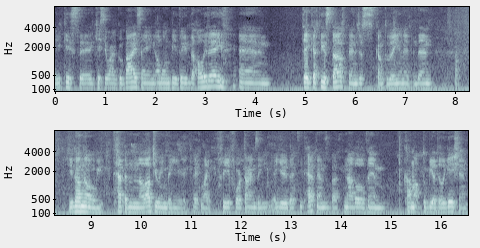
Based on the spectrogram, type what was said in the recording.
you kiss, uh, you kiss your wife goodbye, saying I won't be doing the holiday, and take a few stuff and just come to the unit, and then you don't know. It happened a lot during the year, like, three, four times a, a year that it happens, but not all of them come up to be a delegation.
